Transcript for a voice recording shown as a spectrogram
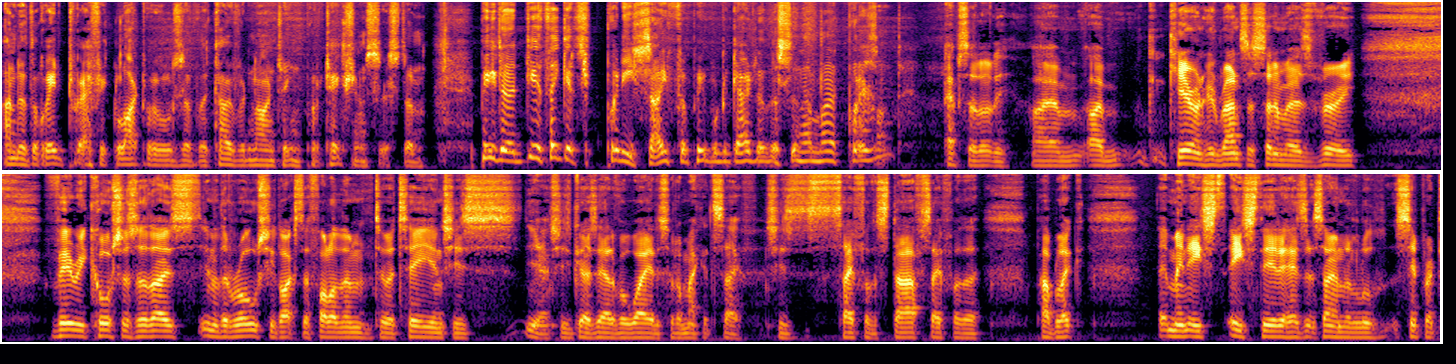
under the red traffic light rules of the COVID 19 protection system. Peter, do you think it's pretty safe for people to go to the cinema at present? Absolutely. I am. I'm Kieran, who runs the cinema, is very, very cautious of those. You know, the rules. She likes to follow them to a T, and she's yeah, she goes out of her way to sort of make it safe. She's safe for the staff, safe for the public. I mean, each each theatre has its own little separate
